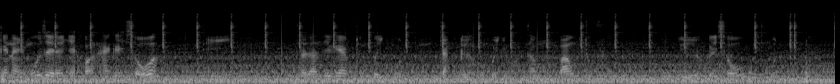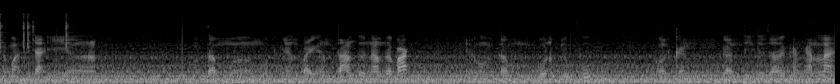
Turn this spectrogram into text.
cái này mỗi giây nó nhảy khoảng hai cây số thì thời gian chơi game trung bình một chặng đường của mình khoảng tầm 30 phút? Tùy cây số một các bạn chạy uh, tầm ờ, một ngàn bảy ngàn tám từ nam ra bắc thì khoảng tầm bốn năm chục phút. Còn càng gần thì thời gian nó càng ngắn lại.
